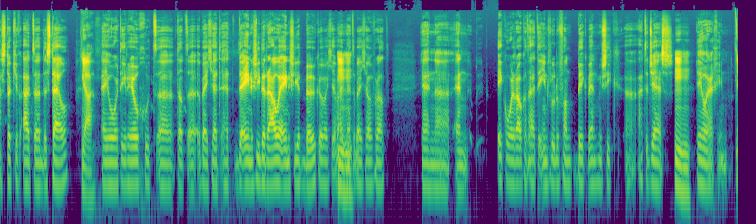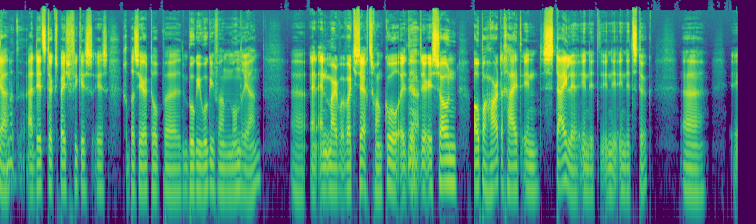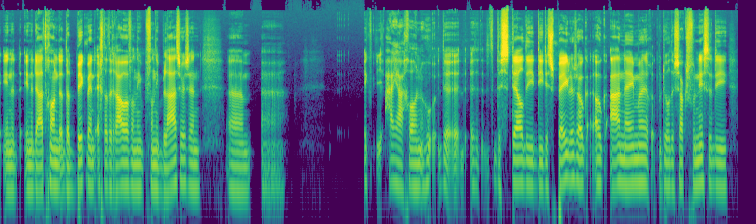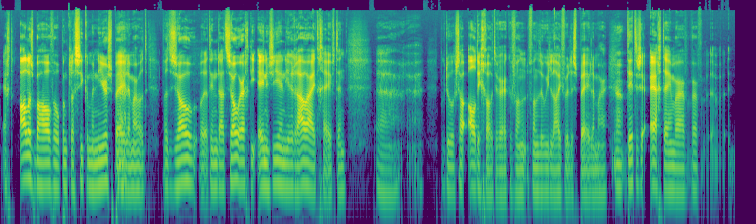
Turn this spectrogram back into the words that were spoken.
Een stukje uit eh, de stijl. Ja, En je hoort hier heel goed eh, dat eh, een beetje het, het, de energie, de rauwe energie, het beuken, wat je, waar ik Mhm. net een beetje over had. En, eh, en ik hoorde er ook altijd de invloeden van big band muziek uit de jazz mhm. heel erg in. Ja. Dat, Ja, dit stuk specifiek is, is gebaseerd op de Boogie Woogie van Mondriaan. En, en, maar wat je zegt is gewoon cool. Ja. het- Er is zo'n openhartigheid in stijlen in dit, in in dit stuk. In het, inderdaad, gewoon dat, dat big band, echt dat rauwe van die, van die blazers. En ehm, eh, ik, ja, ja, gewoon hoe, de, de, de stijl die, die de spelers ook, ook aannemen. Ik bedoel, de saxofonisten die echt alles behalve op een klassieke manier spelen. Ja. Maar wat, wat, zo, wat inderdaad zo erg die energie en die rauwheid geeft. En eh, eh, ik bedoel, ik zou al die grote werken van, van Louis live willen spelen. Maar ja. dit is er echt een waar, waar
